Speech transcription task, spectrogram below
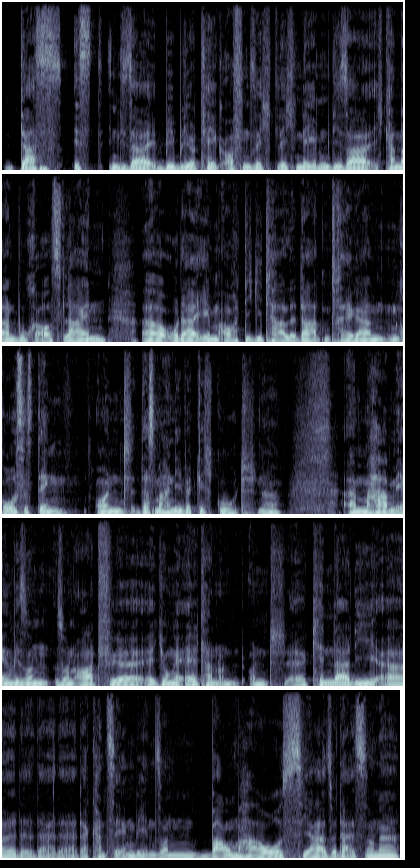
das ist in dieser Bibliothek offensichtlich neben dieser, ich kann da ein Buch ausleihen äh, oder eben auch digitale Datenträgern ein großes Ding. Und das machen die wirklich gut. Ne? Ähm, haben irgendwie so, ein, so einen Ort für äh, junge Eltern und, und äh, Kinder, die, äh, da, da, da kannst du irgendwie in so ein Baumhaus, ja, also da ist so eine,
